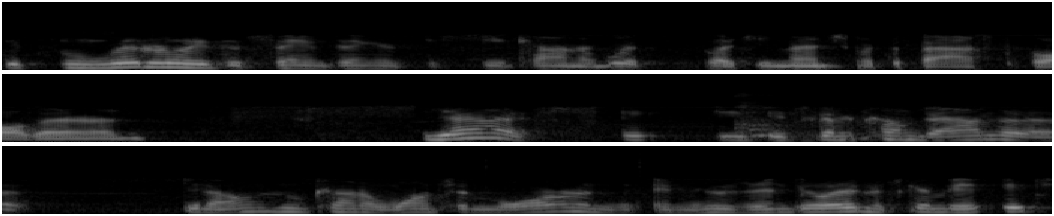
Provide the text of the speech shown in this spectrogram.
it's literally the same thing as you see kind of with, like you mentioned with the basketball there. And yeah, it's, it, it's going to come down to, you know, who kind of wants it more and, and who's into it. And it's going to be, it's,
